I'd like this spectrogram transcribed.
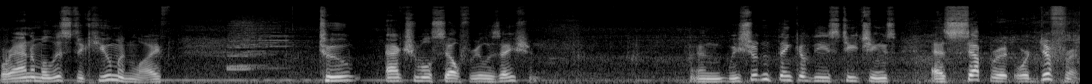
or animalistic human life to actual self-realization. And we shouldn't think of these teachings as separate or different,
